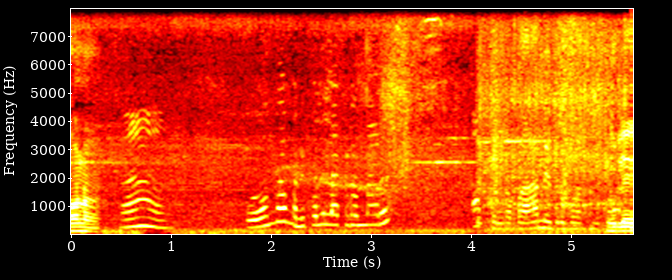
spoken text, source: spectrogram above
అవునా? మన పిల్లలు అక్కడ ఉన్నారు? ఆ పిల్ల బాగా నిద్రపోతుంది. నువ్వులే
